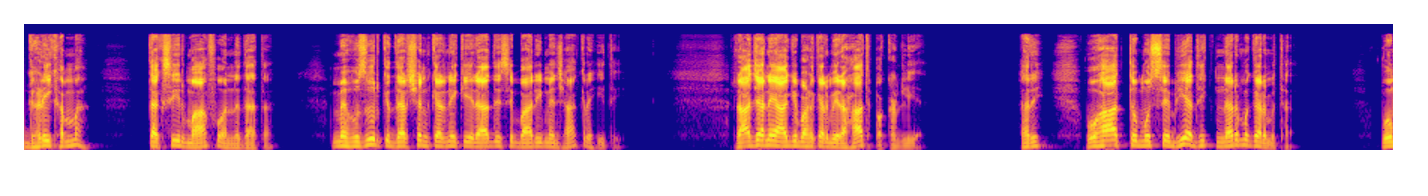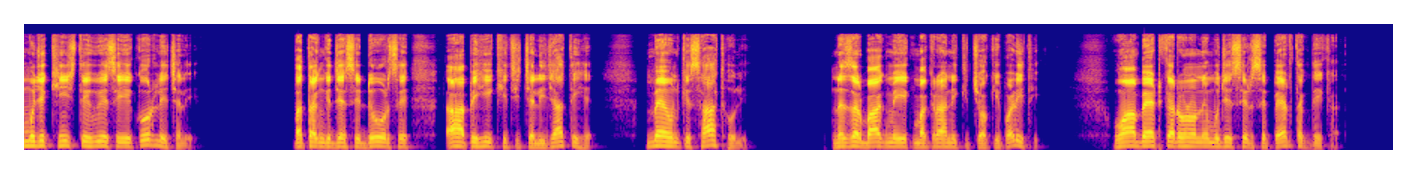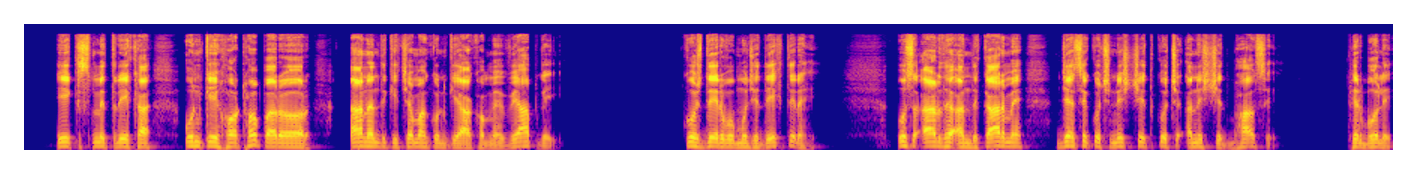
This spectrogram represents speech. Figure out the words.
घड़ी खम्मा, तकसीर माफ़ हो अन्नदाता। मैं हुजूर के दर्शन करने के इरादे से बारी में झाँक रही थी। राजा ने आगे बढ़कर मेरा हाथ पकड़ लिया। अरे, वो हाथ तो मुझसे भी अधिक नर्म गर्म था। वो मुझे खींचते हुए से एक और ले चले। पतंग जैसे डोर से आप ही खिंची चली जाती है। मैं उनके साथ होली नजरबाग में एक मकरानी की चौकी पड़ी थी। वहाँ बैठकर उन्होंने मुझे सिर से पैर तक देखा। एक स्मित रेखा उनके होठों पर और आनंद की चमक उनकी आँखों में व्याप गई। कुछ देर वो मुझे देखते रहे। उस अर्ध अंधकार में जैसे कुछ निश्चित, कुछ अनिश्चित भाव से। फिर बोले,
